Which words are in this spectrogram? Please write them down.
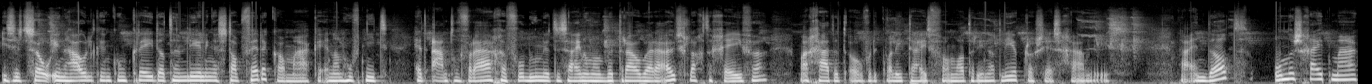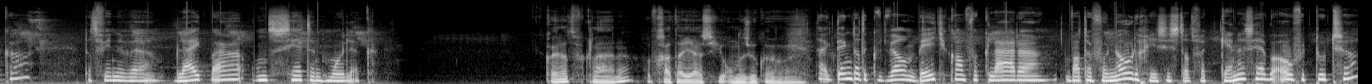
Is het zo inhoudelijk en concreet dat een leerling een stap verder kan maken? En dan hoeft niet het aantal vragen voldoende te zijn om een betrouwbare uitslag te geven, maar gaat het over de kwaliteit van wat er in dat leerproces gaande is. Nou, en dat onderscheid maken, dat vinden we blijkbaar ontzettend moeilijk. Kan je dat verklaren? Of gaat daar juist je onderzoek over? Nou, ik denk dat ik het wel een beetje kan verklaren. Wat er voor nodig is, is dat we kennis hebben over toetsen.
